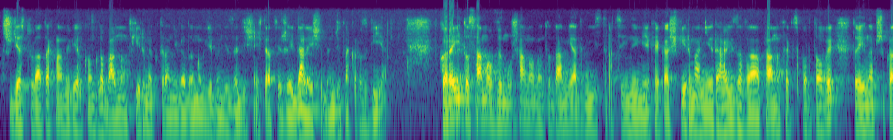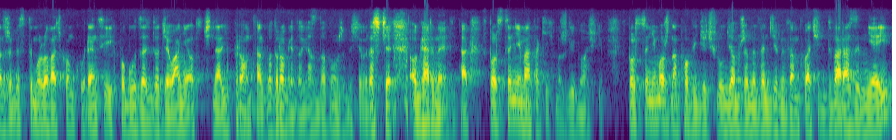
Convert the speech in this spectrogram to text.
30 latach mamy wielką globalną firmę, która nie wiadomo gdzie będzie za 10 lat, jeżeli dalej się będzie tak rozwijać. W Korei to samo wymuszano metodami administracyjnymi. Jak jakaś firma nie realizowała planów eksportowych, to jej na przykład, żeby stymulować konkurencję i ich pobudzać do działania, nie odcinali prąd albo drogę dojazdową, żeby się wreszcie ogarnęli. Tak? W Polsce nie ma takich możliwości. W Polsce nie można powiedzieć ludziom, że my będziemy wam płacić dwa razy mniej,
